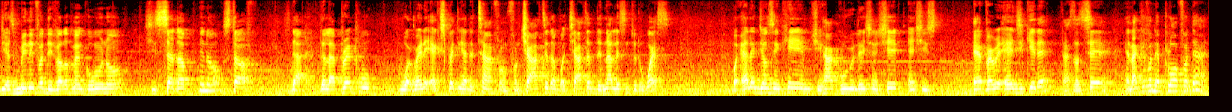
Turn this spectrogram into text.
There's meaningful development going on. She set up, you know, stuff that the Liberian people were already expecting at the time from, from Charles but Charles did not listen to the West. But Ellen Johnson came, she had good relationship, and she's very educated, as I said, and I give her the applause for that.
